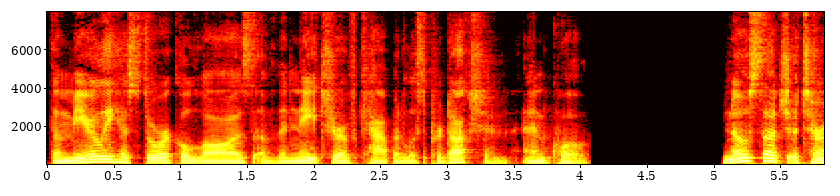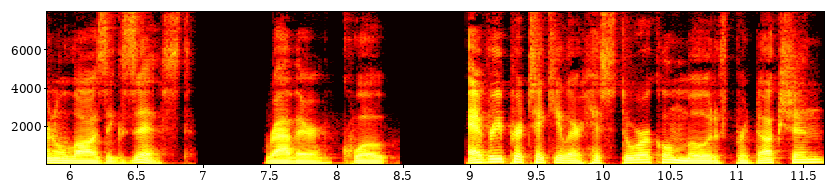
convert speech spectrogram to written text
the merely historical laws of the nature of capitalist production, end quote. No such eternal laws exist. Rather, quote, every particular historical mode of production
